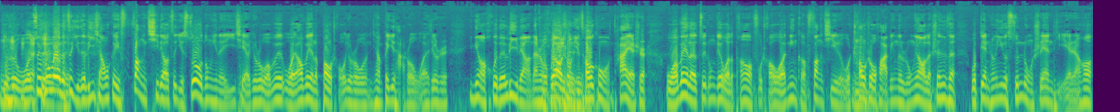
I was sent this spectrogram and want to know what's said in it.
就是 我最终为了自己的理想，我可以放弃掉自己所有东西的一切，就是我为我要为了报仇，就是我你像贝吉塔说，我就是一定要获得力量，但是我不要受你操控。他也是我为了最终给我的朋友复仇，我宁可放弃我超兽化兵的荣耀的身份，我变成一个损种实验体，然后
